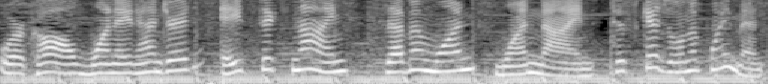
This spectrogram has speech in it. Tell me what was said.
or call 1-800-869-7119 to schedule an appointment.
